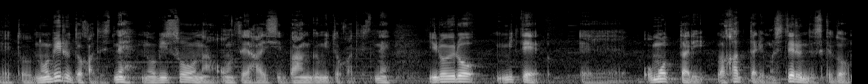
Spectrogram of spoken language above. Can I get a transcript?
えー、と伸びるとかですね伸びそうな音声配信番組とかですねいろいろ見て、えー思ったり分かったりもしてるんですけど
